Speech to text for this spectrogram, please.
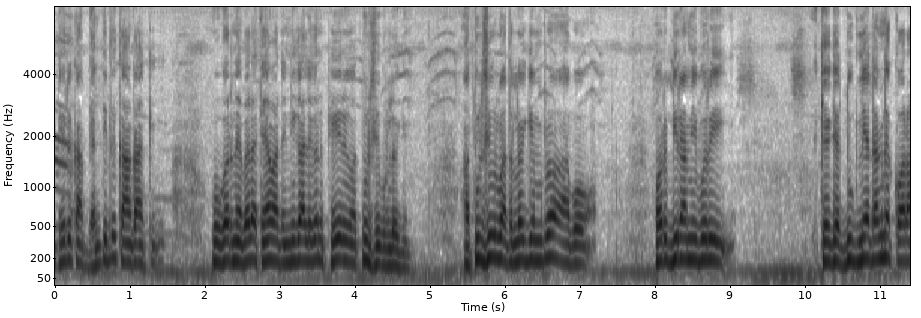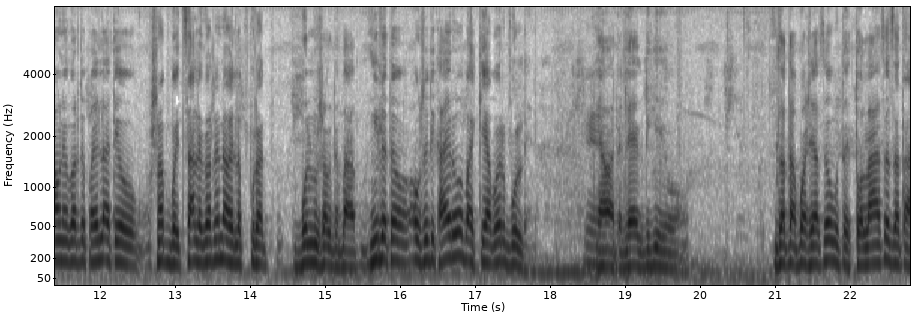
फेरि कहाँ भ्यान्तीले कहाँ कहाँ ऊ गर्ने बेला त्यहाँबाट निकालेको फेरि तुलसीपुर लग्यौँ। तुलसीपुरबाट लग्यौँ र अब अरू बिरामी बुढी के के डुक्ने डाक्ने कराउने गर्छ पहिला त्यो सबै चाले गर्दैन अहिले पुरा बोल्नु सक्दैन। बा निले त औषधि खाएर हो बा क्या भएर बोल्दैन। त्यहाँबाट ल्याएकोदेखि यो जता बसेको छ उता तोला छ जता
